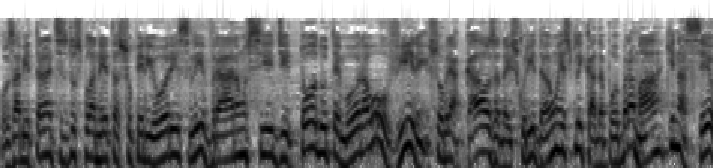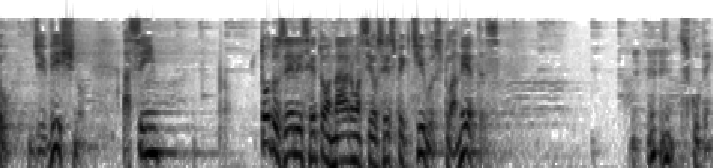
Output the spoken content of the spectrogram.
os habitantes dos planetas superiores, livraram-se de todo o temor ao ouvirem sobre a causa da escuridão explicada por Brahma, que nasceu de Vishnu. Assim, todos eles retornaram a seus respectivos planetas. Desculpem.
